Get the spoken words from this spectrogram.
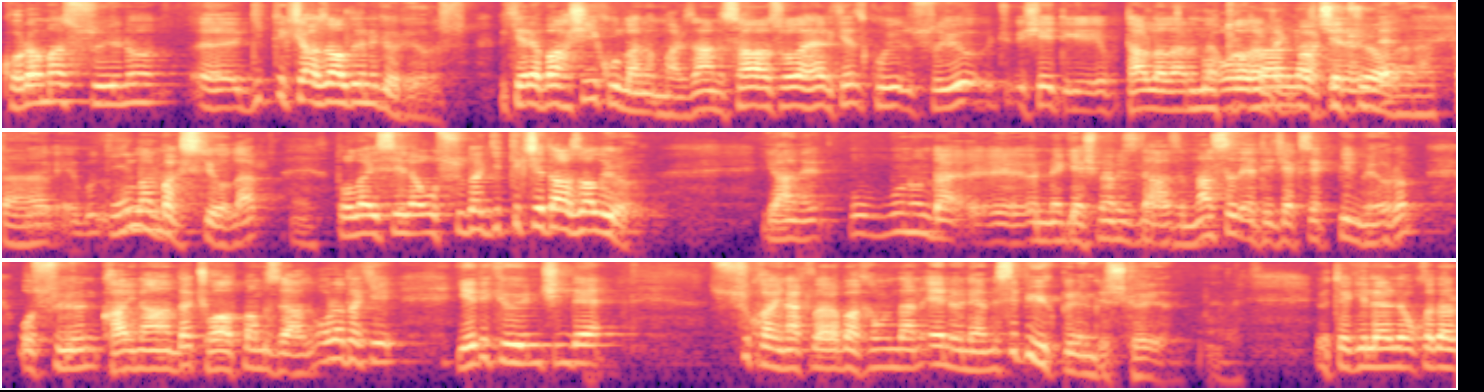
Koramaz suyunu e, gittikçe azaldığını görüyoruz. Bir kere vahşi kullanım var. Yani sağa sola herkes kuyu, suyu şey tarlalarında, oralardaki bahçelerinde hatta. e, Değil mi? kullanmak istiyorlar. Dolayısıyla o suda gittikçe de azalıyor. Yani bu, bunun da e, önüne geçmemiz lazım. Nasıl edeceksek bilmiyorum. O suyun kaynağında çoğaltmamız lazım. Oradaki yedi köyün içinde su kaynakları bakımından en önemlisi Büyük Bürüngüz köyü. Ötekilerde o kadar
